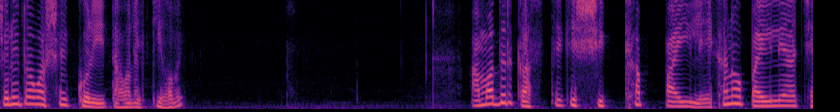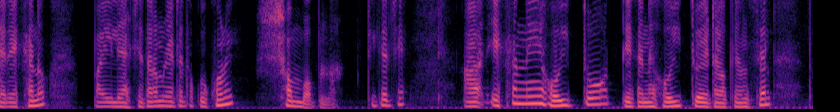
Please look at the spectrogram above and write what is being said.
চলিত অবস্থায় করি, তাহলে কি হবে? আমাদের কাছ থেকে শিক্ষা পাইলে, এখানেও পাইলে আছে আর এখানেও পাইলে আছে, তার মানে এটা তো কখনোই সম্ভব না, ঠিক আছে? আর এখানে হয়তো এখানে হয়তো এটাও ক্যান্সেল তো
